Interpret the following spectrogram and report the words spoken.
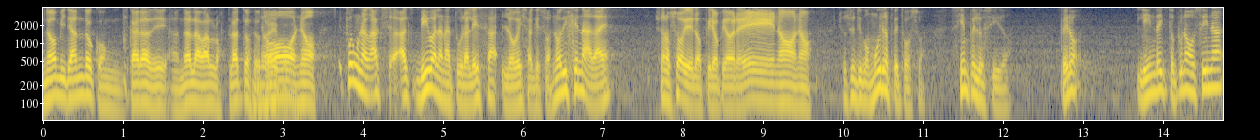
No mirando con cara de andar a lavar los platos de otra No, época. no. Fue una. Viva la naturaleza, lo bella que sos. No dije nada, ¿eh? Yo no soy de los piropeadores. Eh, no, no. Yo soy un tipo muy respetuoso. Siempre lo he sido. Pero linda y toqué una bocina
